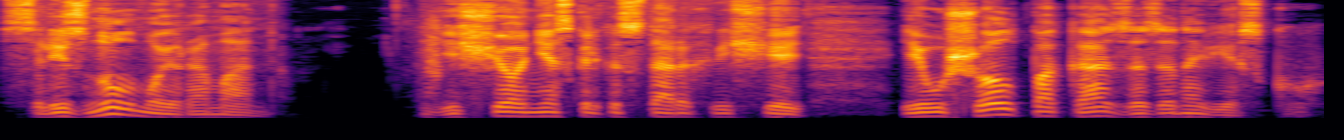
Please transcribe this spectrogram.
слезнул мой роман, еще несколько старых вещей, и ушел пока за занавеску.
